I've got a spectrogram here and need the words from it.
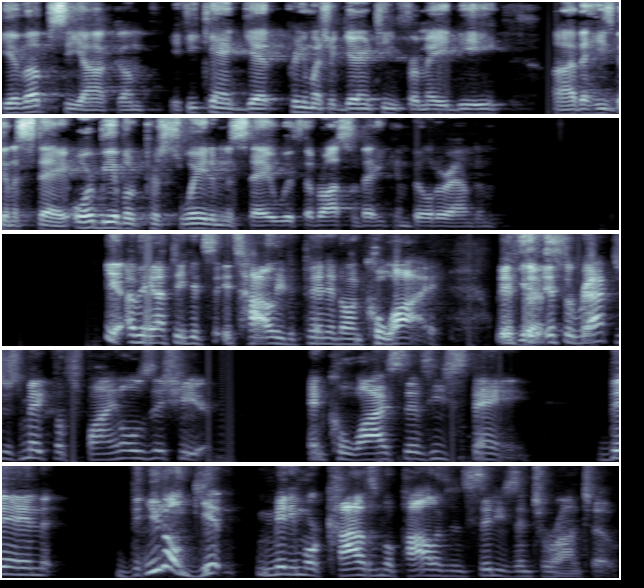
Give up Siakam if he can't get pretty much a guarantee from AD uh, that he's going to stay, or be able to persuade him to stay with the roster that he can build around him. Yeah, I mean, I think it's it's highly dependent on Kawhi. If the, if the Raptors make the finals this year, and Kawhi says he's staying, then you don't get many more cosmopolitan cities in Toronto,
